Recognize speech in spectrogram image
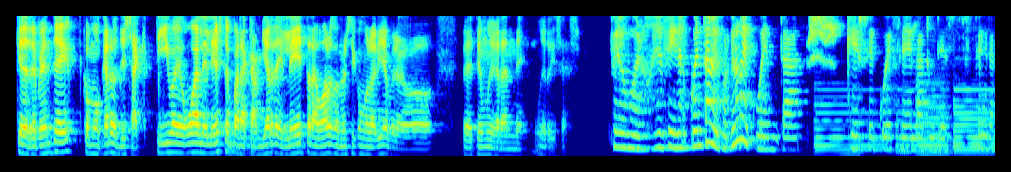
que de repente, como claro, desactiva igual el esto para cambiar de letra o algo, no sé cómo lo haría, pero me parece muy grande, muy risas. Pero bueno, en fin, cuéntame, ¿por qué no me cuentas qué se cuece en la tuitesfera?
